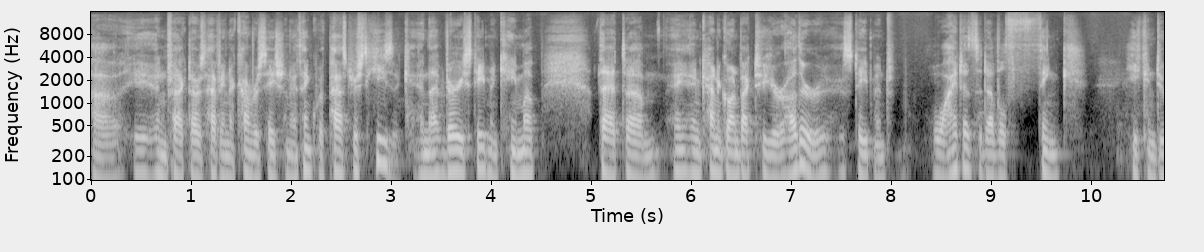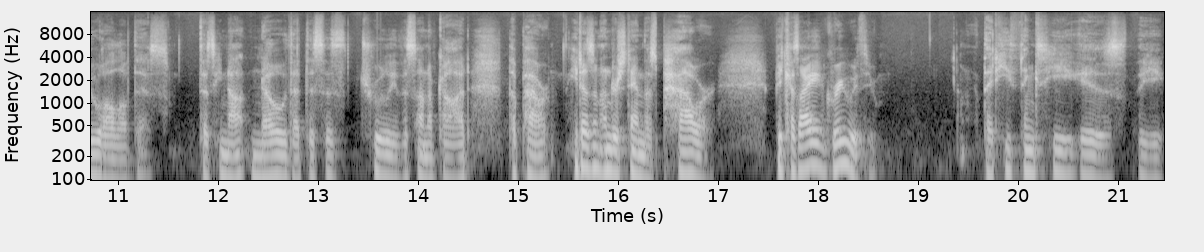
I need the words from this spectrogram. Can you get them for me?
Uh, in fact, I was having a conversation, I think, with Pastor Skizik, and that very statement came up. That, um, and kind of going back to your other statement, why does the devil think he can do all of this? Does he not know that this is truly the Son of God, the power? He doesn't understand this power because I agree with you that he thinks he is the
